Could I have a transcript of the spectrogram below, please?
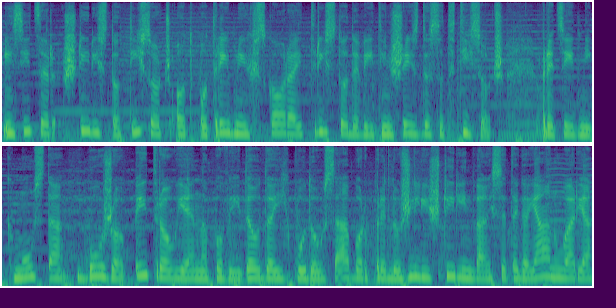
in sicer 400 tisoč od potrebnih skoraj 369 tisoč. Predsednik Mosta Božo Petrov je napovedal, da jih bodo v sabor predložili 24. januarja,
